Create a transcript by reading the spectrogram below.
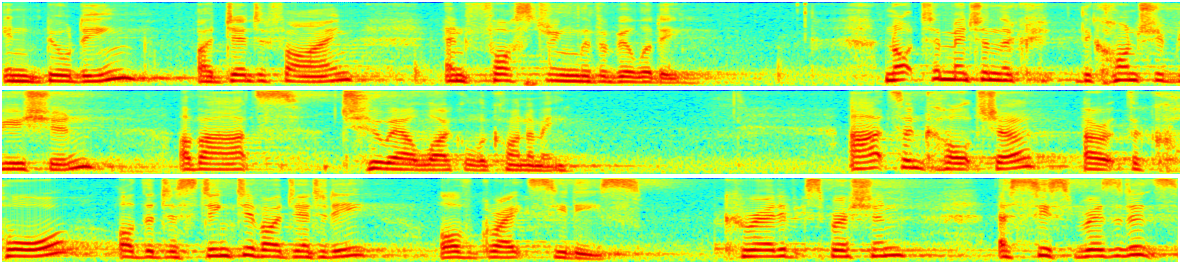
in building, identifying, and fostering livability, not to mention the, the contribution of arts to our local economy. Arts and culture are at the core of the distinctive identity of great cities. Creative expression assists residents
